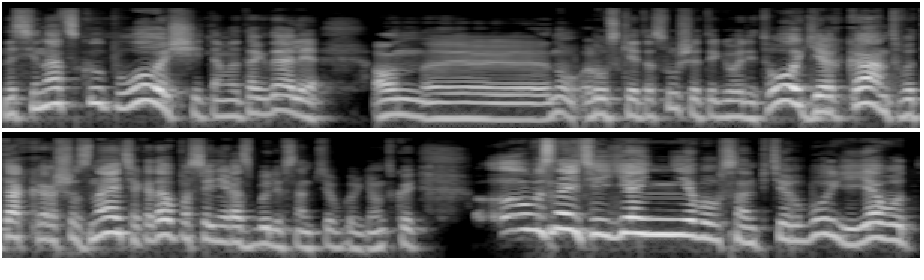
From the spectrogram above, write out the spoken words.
на Сенатскую площадь там, и так далее. А он, э, ну, русский это слушает и говорит, о, Геркант, вы так хорошо знаете, а когда вы последний раз были в Санкт-Петербурге? Он такой, вы знаете, я не был в Санкт-Петербурге, я вот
